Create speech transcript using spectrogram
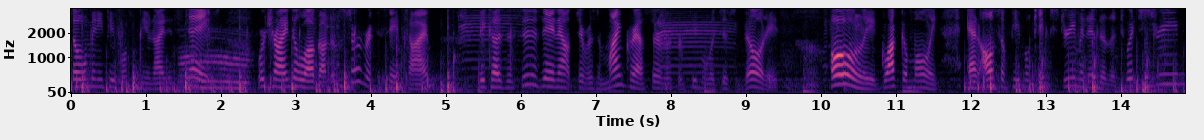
so many people from the United States were trying to log onto the server at the same time because as soon as they announced there was a Minecraft server for people with disabilities, holy guacamole. And also people came streaming into the Twitch stream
